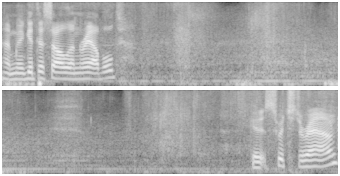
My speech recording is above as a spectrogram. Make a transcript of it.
I'm going to get this all unraveled. Get it switched around.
